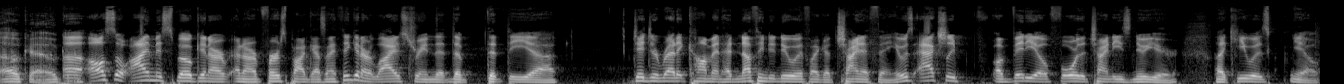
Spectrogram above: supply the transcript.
Okay, okay. uh, also, I misspoke in our in our first podcast, and I think in our live stream that the that the uh, JJ Redick comment had nothing to do with like a China thing. It was actually a video for the Chinese New Year. Like he was, you know,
